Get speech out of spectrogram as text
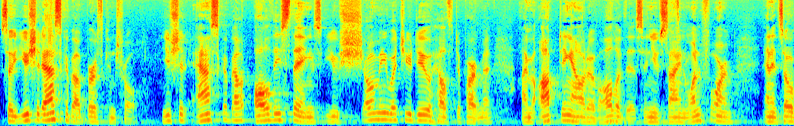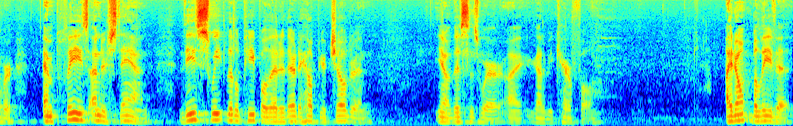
So you should ask about birth control. You should ask about all these things. You show me what you do, health department. I'm opting out of all of this, and you sign one form, and it's over. And please understand, these sweet little people that are there to help your children, you know, this is where I got to be careful. I don't believe it,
